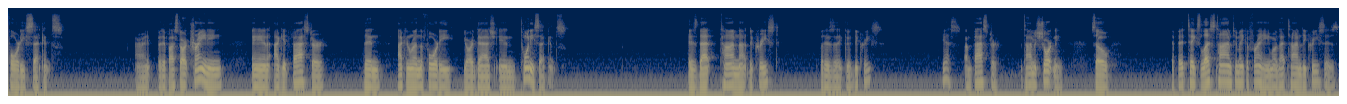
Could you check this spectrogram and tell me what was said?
40 seconds. All right, but if I start training and I get faster, then I can run the 40 yard dash in 20 seconds. Is that time not decreased? But is it a good decrease? Yes, I'm faster. The time is shortening. So if it takes less time to make a frame or that time decreases,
